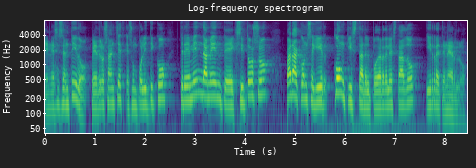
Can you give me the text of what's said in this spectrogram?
En ese sentido, Pedro Sánchez es un político tremendamente exitoso para conseguir conquistar el poder del Estado y retenerlo.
